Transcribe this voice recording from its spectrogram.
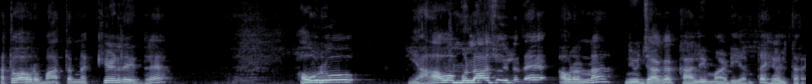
ಅಥವಾ ಅವರ ಮಾತನ್ನ ಕೇಳದೇ ಇದ್ರೆ, ಅವರು ಯಾವ ಮುಲಾಜು ಇಲ್ಲದೆ ಅವರನ್ನ ನೀವು ಜಾಗ ಖಾಲಿ ಮಾಡಿ ಅಂತ ಹೇಳ್ತಾರೆ.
